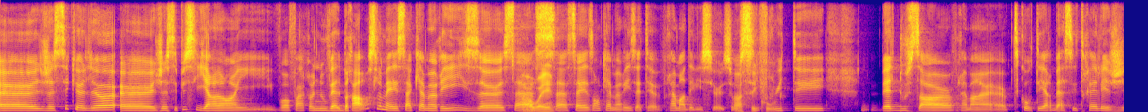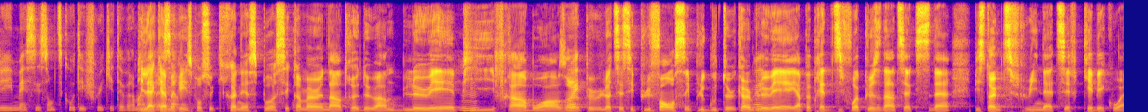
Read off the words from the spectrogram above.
Euh, je sais que là, je sais plus s'il il va faire une nouvelle brasse, là, mais sa camerise, euh, ah sa, saison camerise était vraiment délicieuse. Ah, aussi fruité, belle douceur, vraiment un petit côté herbacé très léger, mais c'est son petit côté fruit qui était vraiment Puis la camerise, pour ceux qui ne connaissent pas, c'est comme un entre-deux entre bleuet mhm. puis framboise un peu. Là, c'est plus foncé, plus goûteux qu'un bleuet, à peu près dix fois plus d'antioxydants. Puis c'est un petit fruit natif québécois.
